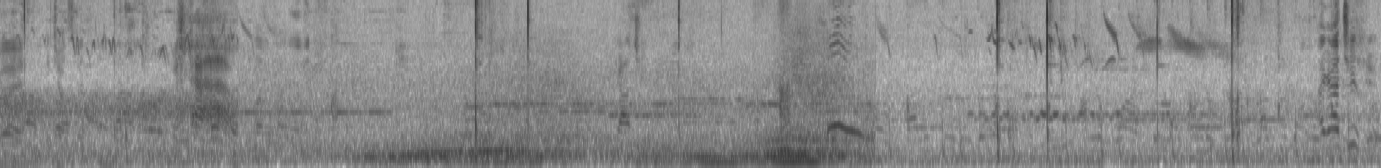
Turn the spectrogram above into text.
Good adjustment. You.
